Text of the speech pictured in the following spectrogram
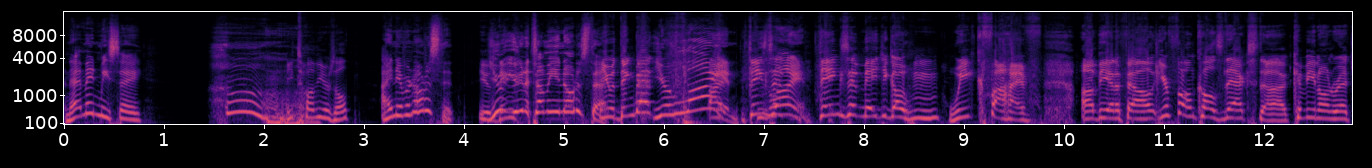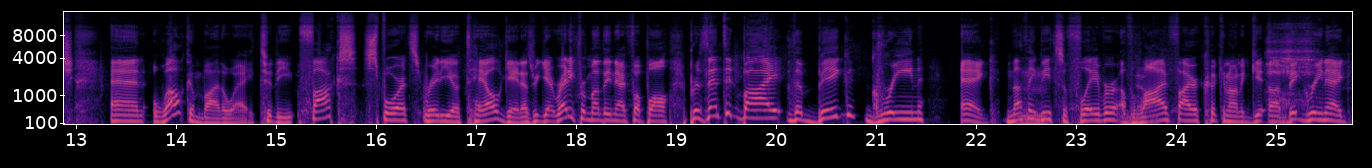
And that made me say, hmm. Are you 12 years old? I never noticed it. You you're going to tell me you noticed that? You would think that You're lying. Right, things He's that, lying. Things that made you go hmm. Week five of the NFL. Your phone calls next. Uh, Covino and Rich, and welcome by the way to the Fox Sports Radio tailgate as we get ready for Monday Night Football, presented by the Big Green. Egg. Nothing Mm. beats the flavor of live fire cooking on a gi- uh, big green egg.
